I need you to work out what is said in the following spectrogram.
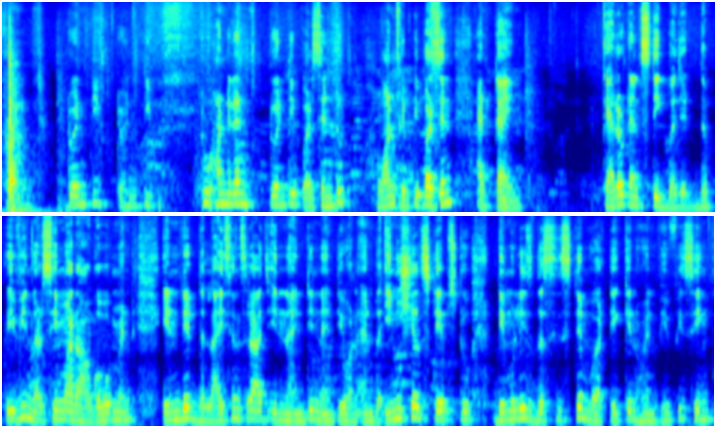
from 2020 220% to 150% at time carrot and stick budget. The previous Narasimha Rao government ended the license Raj in 1991 and the initial steps to demolish the system were taken when VP Singh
